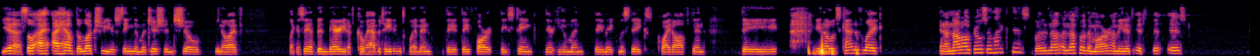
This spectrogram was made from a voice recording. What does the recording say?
yeah, so I, I have the luxury of seeing the magician show. You know, I've like I say, I've been married, I've cohabitated with women. They, they fart, they stink, they're human, they make mistakes quite often. They, you know, it's kind of like, and not all girls are like this, but enough, enough of them are. I mean, it, it, it is,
